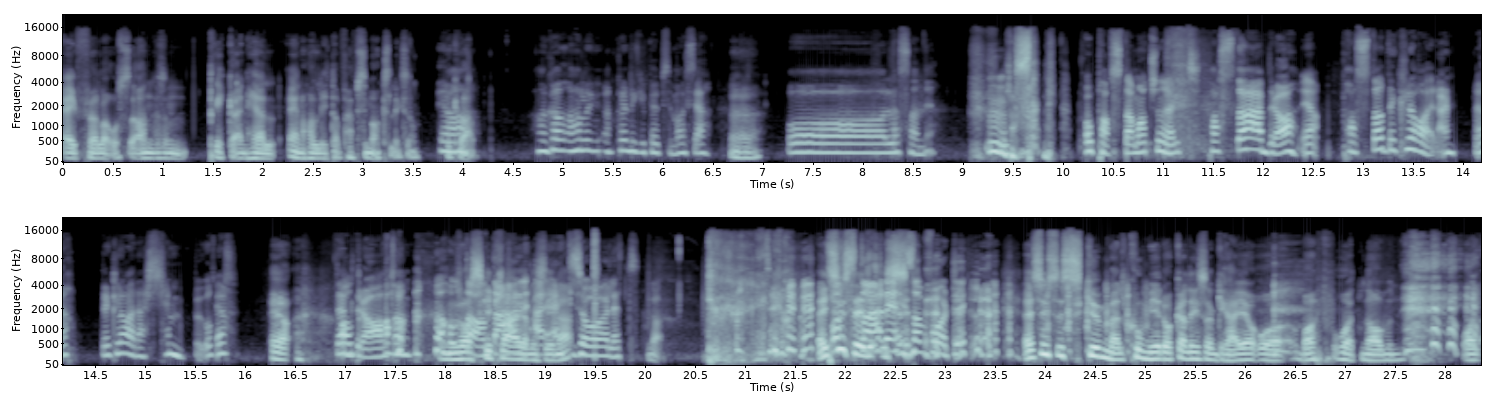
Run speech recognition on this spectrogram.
jeg føler også han liksom drikker en hel en og halv liter Pepsi Max, liksom. På Ja, kveld. han, kan, han, han kan like Pepsi Max, ja. Uh. Og lasagne. Mm. lasagne. Og pastamat generelt. Pasta er bra. Ja. Pasta, det klarer han. Ja. Det klarer han kjempegodt. Ja. Ja. Det er Alt- bra at han Alt annet er, er, er ikke så lett. Det, Pasta er det eneste han får til. jeg synes det er skummelt hvor mye dere liksom greier å bare få et navn og en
